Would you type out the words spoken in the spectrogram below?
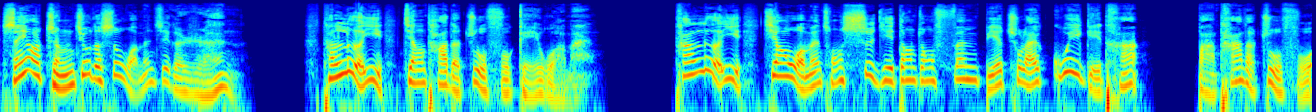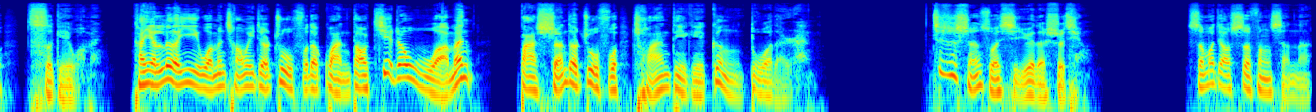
神要拯救的是我们这个人，他乐意将他的祝福给我们，他乐意将我们从世界当中分别出来归给他，把他的祝福赐给我们。他也乐意我们成为这祝福的管道，借着我们把神的祝福传递给更多的人，这是神所喜悦的事情。什么叫侍奉神呢？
